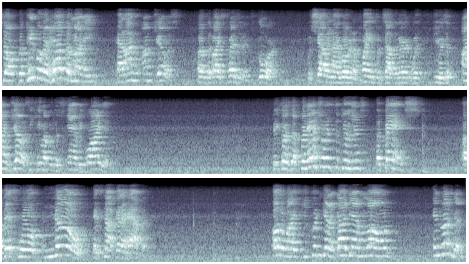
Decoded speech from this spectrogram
So the people that have the money, and I'm, I'm jealous of the vice president, Gore, which Sally and I rode in a plane from South America with a few years ago. I am jealous he came up with a scam before I did. Because the financial institutions, the banks of this world know it's not going to happen. Otherwise, you couldn't get a goddamn loan in London.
